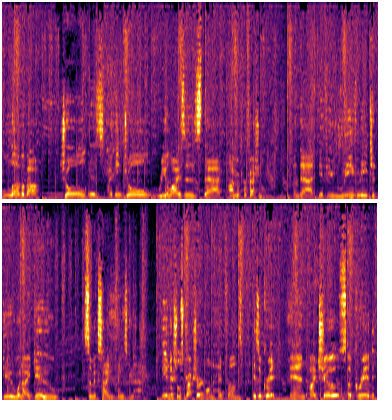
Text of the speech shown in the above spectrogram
love about Joel is I think Joel realizes that I'm a professional and that if you leave me to do what I do, some exciting things can happen. The initial structure on the headphones is a grid, and I chose a grid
